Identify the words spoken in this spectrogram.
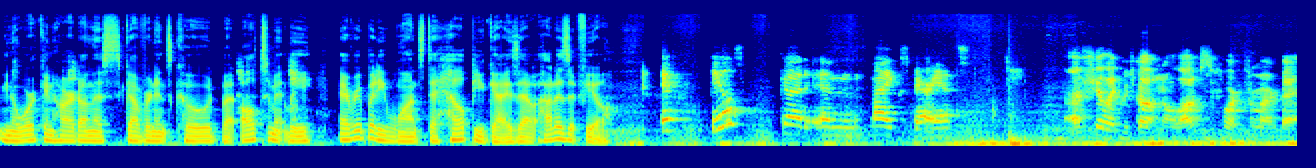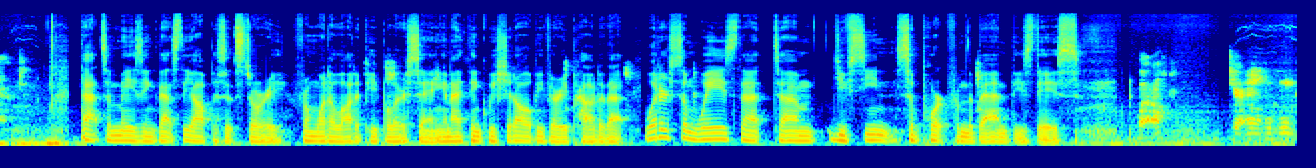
you know, working hard on this governance code, but ultimately everybody wants to help you guys out. How does it feel? It feels good in my experience. I feel like we've gotten a lot of support from our band. That's amazing. That's the opposite story from what a lot of people are saying. And I think we should all be very proud of that. What are some ways that um, you've seen support from the band these days? Well, during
